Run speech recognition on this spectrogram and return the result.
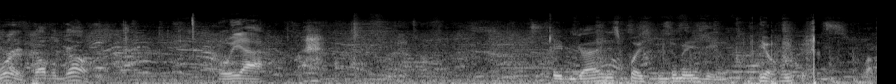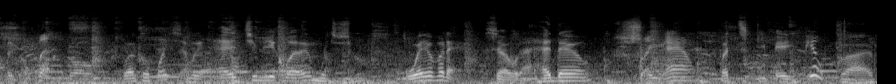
We're at Bubba Gump. Oh yeah. Baby guys, this place is amazing. Yo, look at this. Welcome place, and we're gonna head to the aquarium, which is way over there. So we're gonna head there straight now. Let's keep a pew drive.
